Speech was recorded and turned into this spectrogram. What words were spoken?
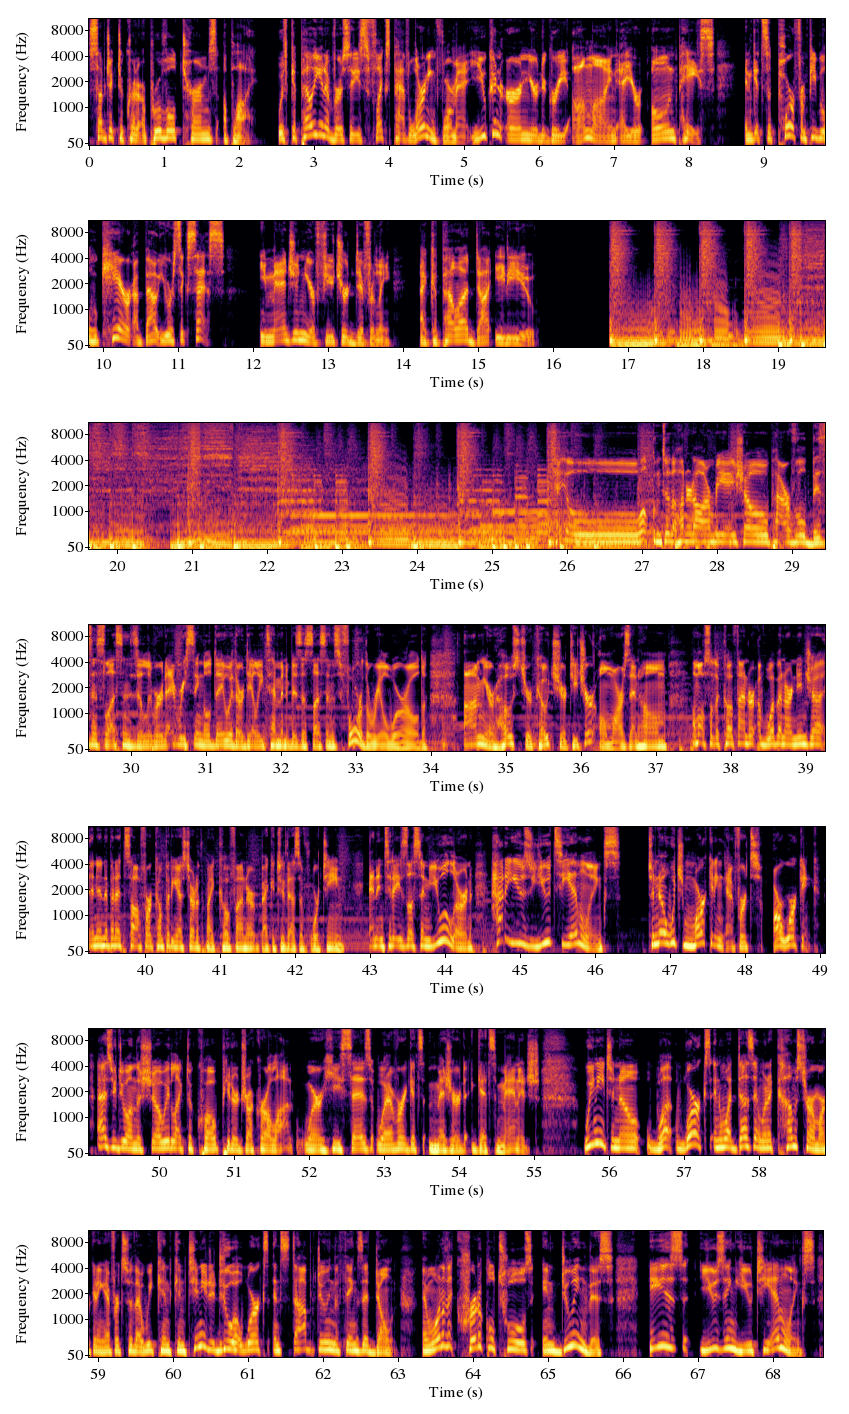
Subject to credit approval, terms apply. With Capella University's FlexPath learning format, you can earn your degree online at your own pace and get support from people who care about your success. Imagine your future differently at capella.edu. Welcome to the $100 MBA show. Powerful business lessons delivered every single day with our daily 10 minute business lessons for the real world. I'm your host, your coach, your teacher, Omar Zenhom. I'm also the co founder of Webinar Ninja, an independent software company I started with my co founder back in 2014. And in today's lesson, you will learn how to use UTM links to know which marketing efforts are working. As you do on the show, we like to quote Peter Drucker a lot, where he says, whatever gets measured gets managed. We need to know what works and what doesn't when it comes to our marketing efforts so that we can continue to do what works and stop doing the things that don't. And one of the critical tools in doing this is using UTM links.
